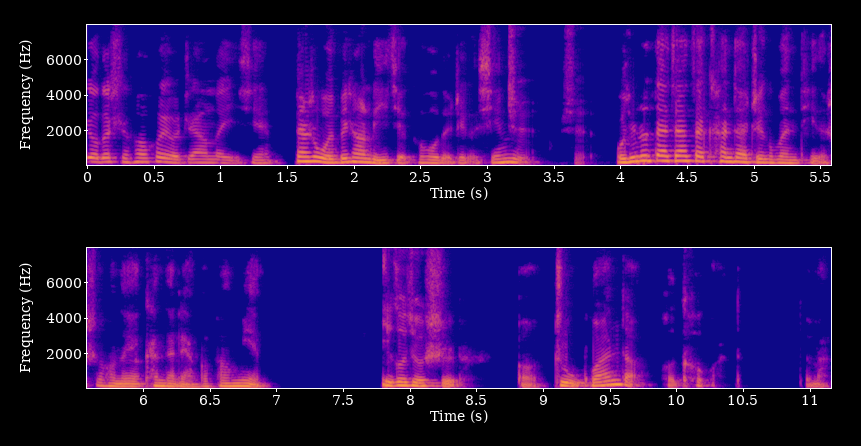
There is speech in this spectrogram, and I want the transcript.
有的时候会有这样的一些，但是我非常理解客户的这个心理。是是，我觉得大家在看待这个问题的时候呢，要看待两个方面，一个就是呃主观的和客观的，对吗？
